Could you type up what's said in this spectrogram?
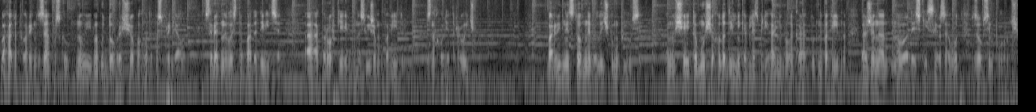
Багато тварин з запуску, ну і, мабуть, добре, що погода посприяла. Середина листопада, дивіться, коровки на свіжому повітрі знаходять травичку. Тваринництво в невеличкому плюсі. Ну ще й тому, що холодильників для зберігання молока тут не потрібно, адже на новоодеський сирзавод зовсім поруч.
